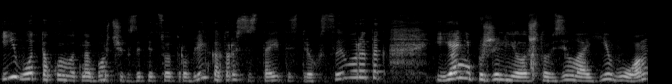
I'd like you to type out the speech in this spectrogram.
И вот такой вот наборчик за 500 рублей который состоит из трех сывороток. И я не пожалела, что взяла его.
